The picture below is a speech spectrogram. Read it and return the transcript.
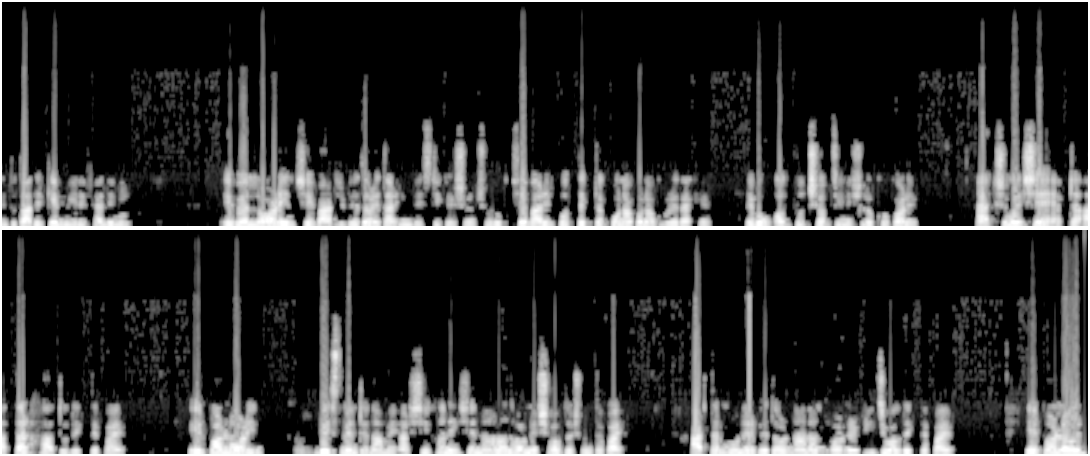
কিন্তু তাদেরকে মেরে ফেলেনি। এবার লরেন সে বাড়ির ভেতরে তার ইনভেস্টিগেশন শুরু সে বাড়ির প্রত্যেকটা কোনা কোণা ঘুরে দেখে এবং অদ্ভুত সব জিনিস লক্ষ্য করে। একসময় সে একটা আত্মার হাতও দেখতে পায়। এরপর লরেন বেসমেন্টে নামে আর সেখানেই সে নানা ধরনের শব্দ শুনতে পায় আর তার মনের ভেতর নানান ধরনের ভিজুয়াল দেখতে পায়। এরপর লরেন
